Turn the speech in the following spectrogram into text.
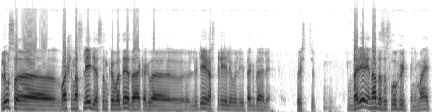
Плюс э, ваше наследие с НКВД, да, когда э, людей расстреливали и так далее. То есть доверие надо заслужить, понимаете?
